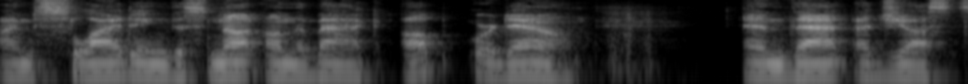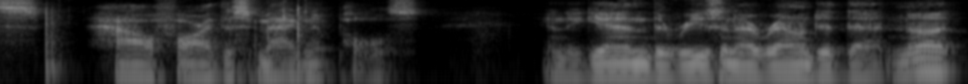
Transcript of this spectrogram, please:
I'm sliding this nut on the back up or down. And that adjusts how far this magnet pulls. And again, the reason I rounded that nut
